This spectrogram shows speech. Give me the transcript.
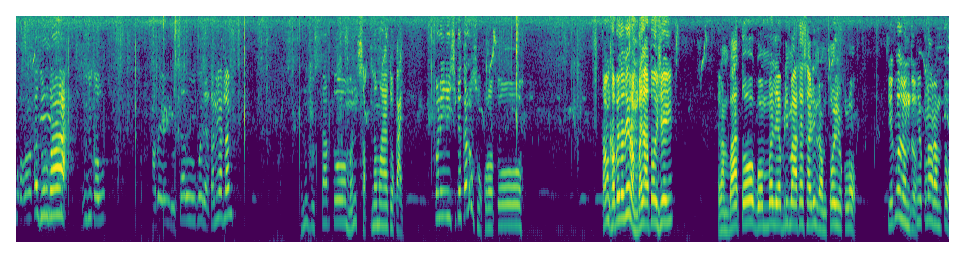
ખોળો. આ ધુરભા, હું શું કહું? આપણે એમ દોસ્તારો ઉપર રહેતા નહીં એટલે એનું દોસ્તાર તો મને સપનામાં આવ્યો હતો કાંઈ. પણ એ છે કે છોકરો તો? તમને ખબર તો છે રંભા જતો હશે છે રમવા તો ગોમમાં લેબડી માથે સાડીને રમતો એકલો. એકલો રમતો? એકલો રમતો.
